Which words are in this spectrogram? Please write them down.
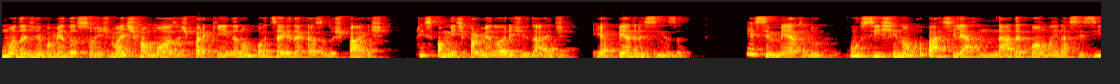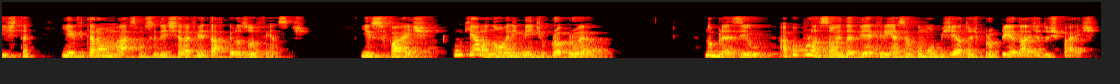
Uma das recomendações mais famosas para quem ainda não pode sair da casa dos pais principalmente para menores de idade, é a pedra cinza. Esse método consiste em não compartilhar nada com a mãe narcisista e evitar ao máximo se deixar afetar pelas ofensas. Isso faz com que ela não alimente o próprio ego. No Brasil, a população ainda vê a criança como objeto de propriedade dos pais.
